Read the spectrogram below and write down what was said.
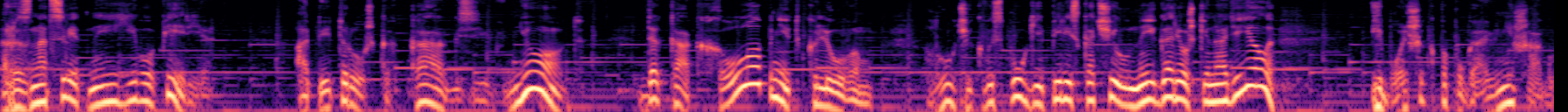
разноцветные его перья. А Петрушка как зевнет, да как хлопнет клювом. Лучик в испуге перескочил на Игорешкино одеяло и больше к попугаю ни шагу.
